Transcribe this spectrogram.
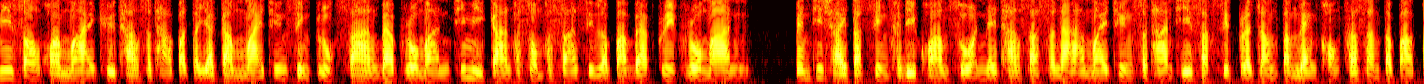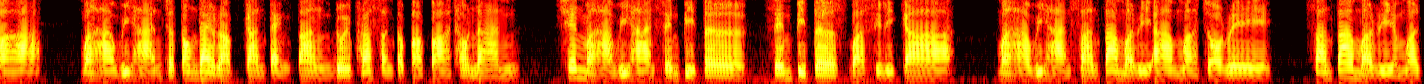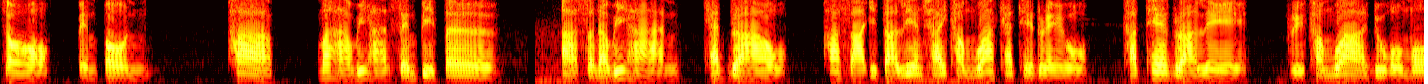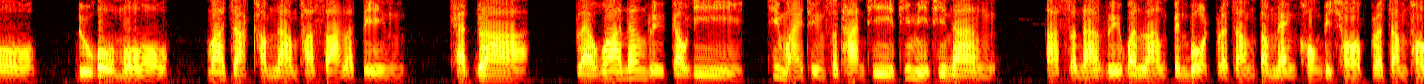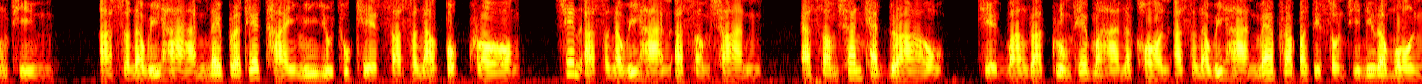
มีสองความหมายคือทางสถาปัตยกรรมหมายถึงสิ่งปลูกสร้างแบบโรมันที่มีการผสมผสานศิลปะแบบกรีกโรมันเป็นที่ใช้ตัดสินคดีความส่วนในทางศาสนาหมายถึงสถานที่ศักดิ์สิทธิ์ประจำตำแหน่งของพระสันตะปาปา มหาวิหารจะต้องได้รับการแต่งตั้งโดยพระสันตะปาปาเท่านั้น เช่น มหาวิหารเซนต์ปีเตอร์เซนต์ปีเตอร์สบาซิลิกา มหาวิหารซานตามาริอามาจอเรซานตามาเรียมาจอ เป็นต้น ภาพ มหาวิหารเซนต์ปีเตอร์ อาสนวิหาร แคทดราว ภาษาอิตาเลียนใช้คำว่าแคทเทเดรลคัตเทดราเล หรือคำว่าดูโอโม จากคำนามภาษาละติน แคดรา แปลว่านั่งหรือเก้าอี้ ที่หมายถึงสถานที่ที่มีที่นั่ง อาสนะหรือบัลลังก์เป็นโบสถ์ประจำตำแหน่งของบิชอปประจำท้องถิ่น อาสนวิหารในประเทศไทยมีอยู่ทุกเขตศาสนาปกครอง เช่น อาสนวิหารอัสสัมชัญ Assumption Cathedral เขตบางรักกรุงเทพมหานครอาสนวิหารแม่พระปฏิสนธินิรมน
